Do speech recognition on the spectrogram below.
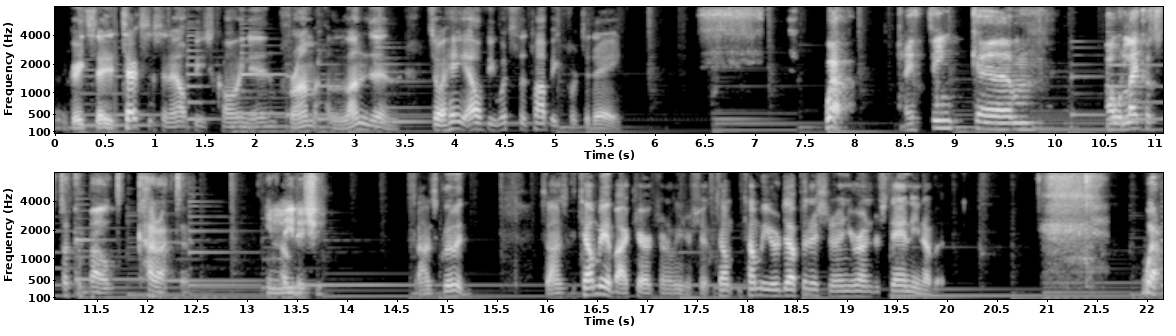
the great state of Texas, and Alfy's calling in from London. So, hey, Alfy, what's the topic for today? Well, I think um, I would like us to talk about character in okay. leadership. Sounds good. Sounds good. Tell me about character and leadership. Tell, tell me your definition and your understanding of it. Well,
